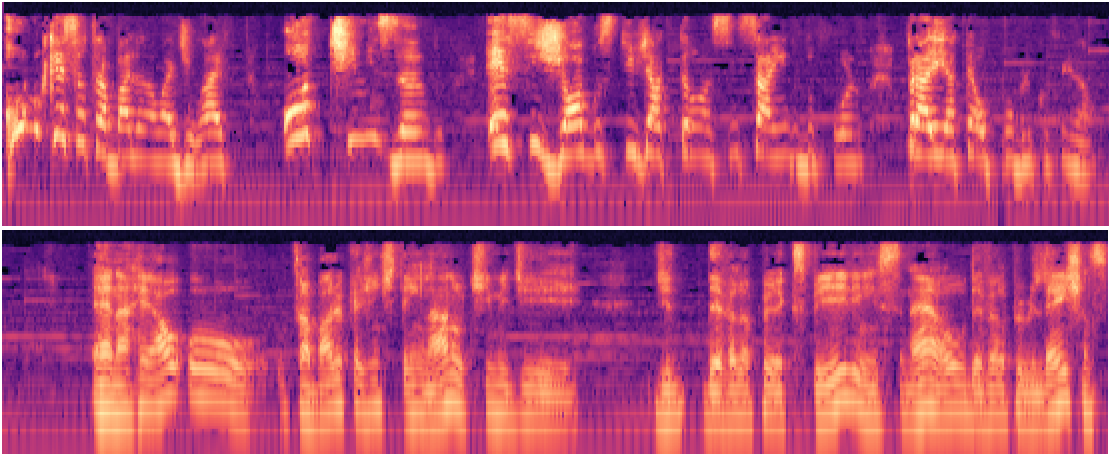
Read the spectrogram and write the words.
como que é seu trabalho na Wildlife otimizando esses jogos que já estão assim saindo do forno para ir até o público final. É, na real, o, o, trabalho que a gente tem lá no time de, de Developer Experience, né, ou Developer Relations,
